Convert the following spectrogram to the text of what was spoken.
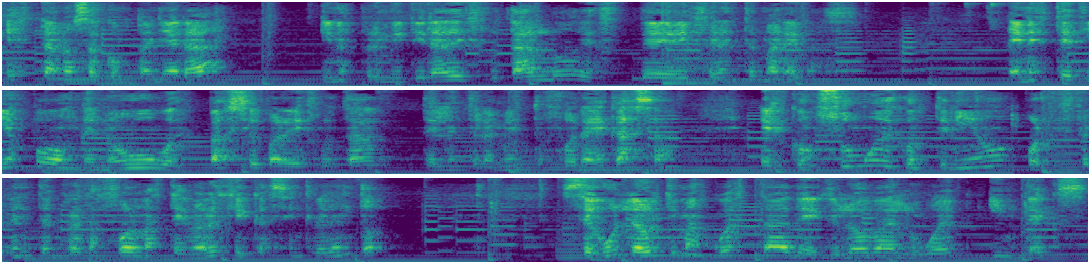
Esta nos acompañará y nos permitirá disfrutarlo de diferentes maneras. En este tiempo donde no hubo espacio para disfrutar del entrenamiento fuera de casa, el consumo de contenido por diferentes plataformas tecnológicas se incrementó. Según la última encuesta de Global Web Index,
